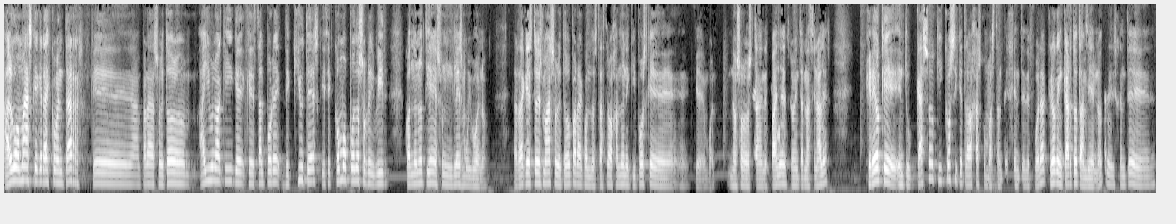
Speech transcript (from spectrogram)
algo más que queráis comentar, que para sobre todo, hay uno aquí que, está el pobre de Cutes, que dice, ¿cómo puedo sobrevivir cuando no tienes un inglés muy bueno? La verdad que esto es más sobre todo para cuando estás trabajando en equipos que, bueno, no solo están en España, sino internacionales. Creo que en tu caso, Kiko, sí que trabajas con bastante gente de fuera. Creo que en Carto también, ¿no? Tenéis gente...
